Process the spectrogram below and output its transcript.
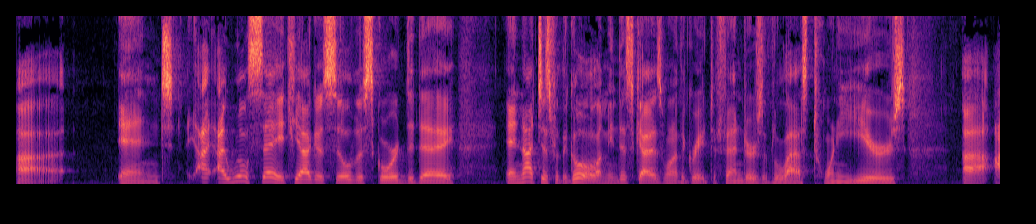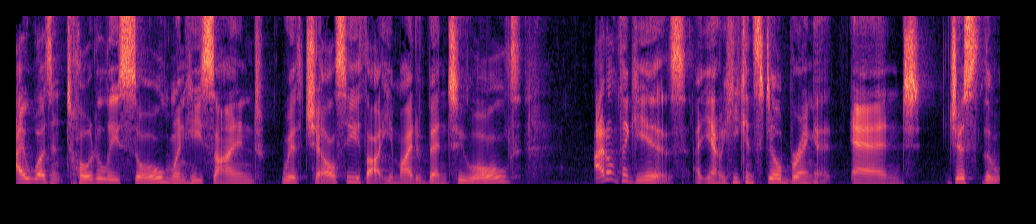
Uh, and I, I will say, Thiago Silva scored today, and not just for the goal. I mean, this guy is one of the great defenders of the last 20 years. Uh, I wasn't totally sold when he signed with Chelsea, thought he might have been too old. I don't think he is. You know, he can still bring it. And just the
